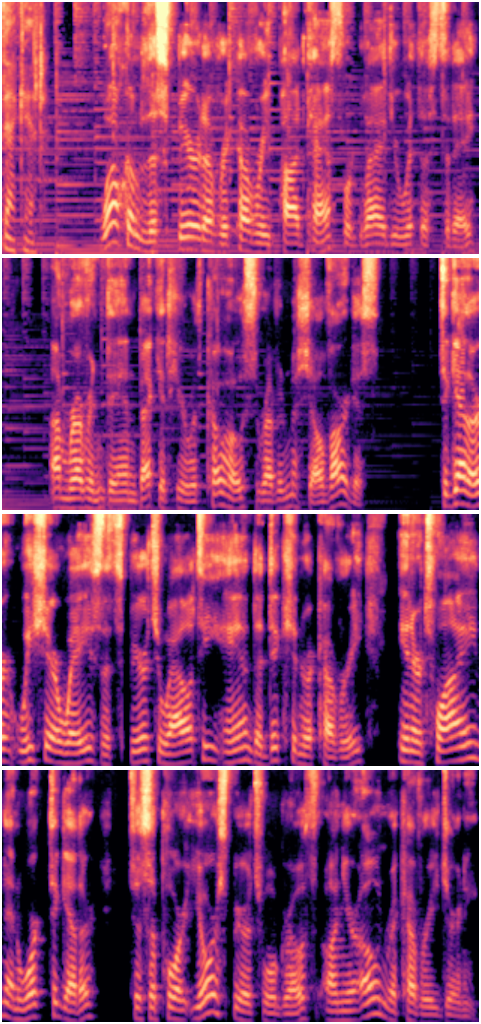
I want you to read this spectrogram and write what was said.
Beckett. Welcome to the Spirit of Recovery podcast. We're glad you're with us today. I'm Reverend Dan Beckett here with co host Reverend Michelle Vargas. Together, we share ways that spirituality and addiction recovery intertwine and work together to support your spiritual growth on your own recovery journey.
